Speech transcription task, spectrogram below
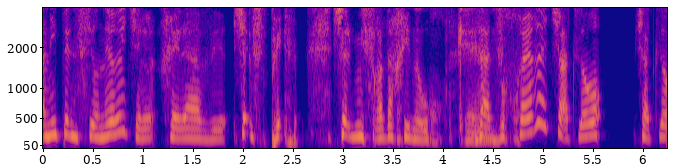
אני פנסיונרית של חיל האוויר, של, של משרד החינוך. כן. ואת זוכרת שאת לא, שאת לא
